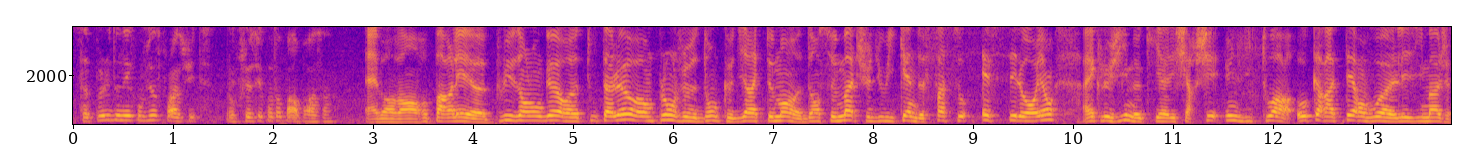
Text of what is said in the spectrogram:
ça peut lui donner confiance pour la suite. Donc je suis assez content par rapport à ça. Eh ben on va en reparler euh, plus en longueur euh, tout à l'heure. On plonge donc directement dans ce match du week-end face au FC Lorient avec le gym qui allait chercher une victoire au caractère. On voit les images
